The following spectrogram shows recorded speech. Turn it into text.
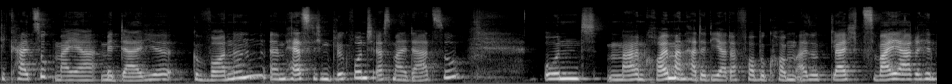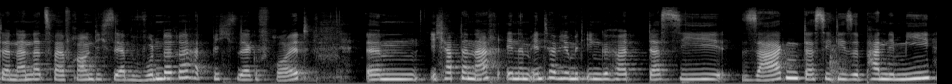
die Karl Zuckmeier-Medaille gewonnen. Ähm, herzlichen Glückwunsch erstmal dazu. Und Maren Kreumann hatte die ja davor bekommen. Also gleich zwei Jahre hintereinander, zwei Frauen, die ich sehr bewundere, hat mich sehr gefreut. Ähm, ich habe danach in einem Interview mit Ihnen gehört, dass Sie sagen, dass Sie diese Pandemie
